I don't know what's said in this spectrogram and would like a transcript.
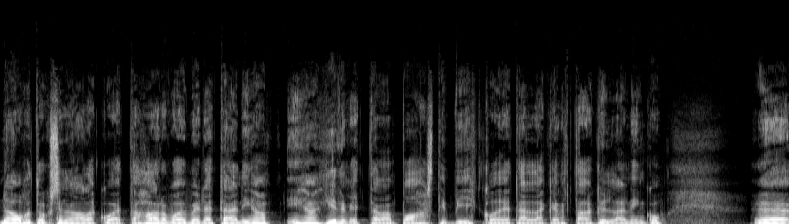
nauhoituksen alkua, että harvoin vedetään ihan, ihan hirvittävän pahasti vihkoon, ja tällä kertaa kyllä niin kuin, ö,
